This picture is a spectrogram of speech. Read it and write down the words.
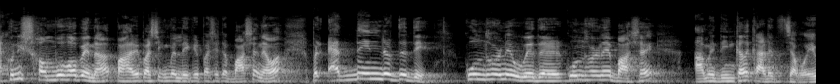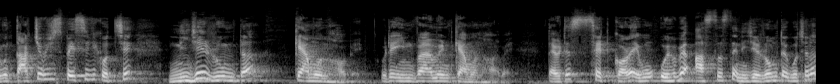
এখনই সম্ভব হবে না পাহাড়ের পাশে কিংবা লেকের পাশে একটা বাসা নেওয়া but at the end of the day কোন ধরনের ওয়েদার কোন ধরনের বাসায় আমি দিনকাল কাটাতে চাবো এবং তার চেয়ে বেশি স্পেসিফিক হচ্ছে নিজের রুমটা কেমন হবে, ওটা এনভায়রনমেন্ট কেমন হবে। তাই ওটা সেট করা এবং ওইভাবে আস্তে আস্তে নিজের রুমটা গোছানো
